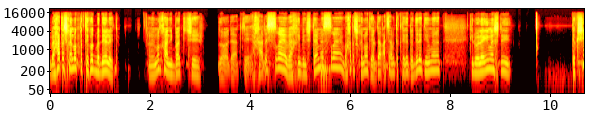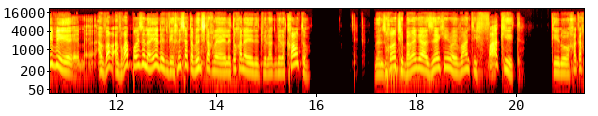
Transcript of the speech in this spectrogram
ואחת השכנות מתקתקות בדלת. אני אומרת לך, אני בת ש... לא יודעת, 11, ואחי בן 12, ואחת השכנות, ילדה רצה ומתקתקת בדלת, היא אומרת, כאילו, לאימא שלי, תקשיבי, עבר, עברה פה איזה ניידת והכניסה את הבן שלך לתוך הניידת ול- ולקחה אותו. ואני זוכרת שברגע הזה, כאילו, הבנתי, fuck it. כאילו, אחר כך,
